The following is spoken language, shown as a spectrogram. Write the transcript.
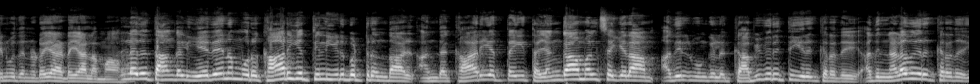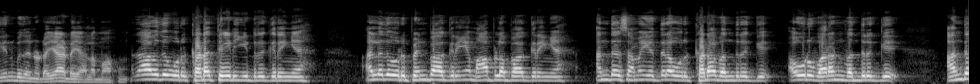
என்பதனுடைய அடையாளமாக அல்லது தாங்கள் ஏதேனும் ஒரு காரியத்தில் ஈடுபட்டிருந்தால் அந்த காரியத்தை தயங்காமல் செய்யலாம். அதில் உங்களுக்கு அபிவிருத்தி இருக்கிறது அதில் நலவு இருக்கிறது என்பதனுடைய அடையாளமாகும். அதாவது ஒரு கடை தேடிக்கிட்டு இருக்கிறீங்க அல்லது ஒரு பெண் பார்க்குறீங்க மாப்பிள்ளை பார்க்குறீங்க அந்த சமயத்தில் ஒரு கடை வந்திருக்கு ஒரு வரன் வந்திருக்கு. அந்த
